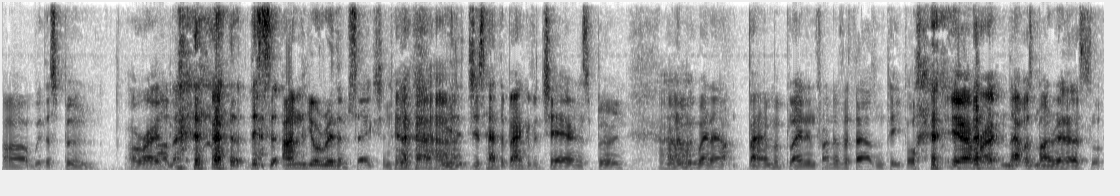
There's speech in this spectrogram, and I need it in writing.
uh, with a spoon. All right. On- this I'm your rhythm section. we just had the back of a chair and a spoon, and then we Uh-huh. went out, bam, and played in front of a thousand people. Yeah, right. and that was my rehearsal.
